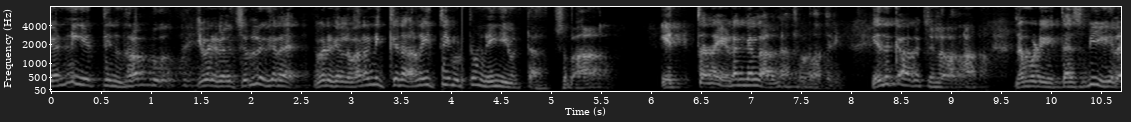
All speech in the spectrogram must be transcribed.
கண்ணியத்தின் ரப்பு. இவர்கள் சொல்லுகிற இவர்கள் வர்ணிக்கிற அனைத்தை மட்டும் நீங்கி விட்டார். சுபஹான் எத்தனை இடங்கள் அல்ல சொல்றா தெரியும்? எதுக்காக சொல்ல வர்றான்? நம்முடைய தஸ்பீகில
